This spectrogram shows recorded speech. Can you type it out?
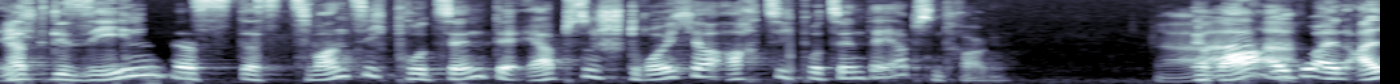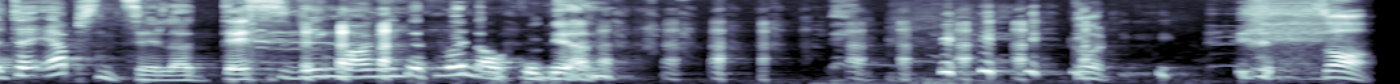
Er hat gesehen, dass, dass 20% der Erbsensträucher 80% der Erbsen tragen. Er Ah. war also ein alter Erbsenzähler. Deswegen mag ihn das Sven auch so gern. Gut. So.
